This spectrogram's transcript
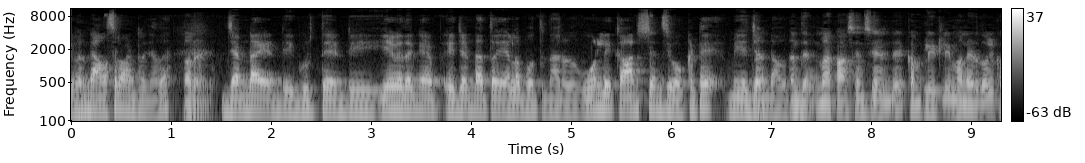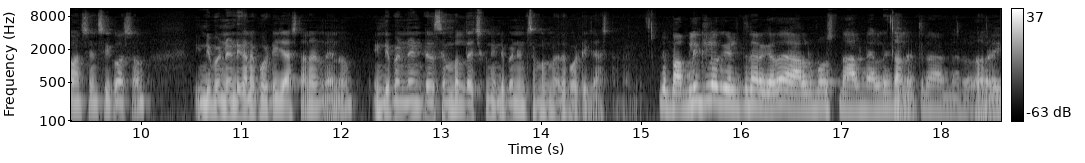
ఇవన్నీ అవసరం అంటారు కదా. జెండా ఏంటి గుర్తు ఏంటి ఏ విధంగా ఎజెండాతో వెళ్ళబోతున్నారు ఓన్లీ కాన్స్టిట్యున్సీ ఒక్కటే మీ ఎజెండా అంతే అవుతుంది మా కాన్స్టెన్సీ అండి కంప్లీట్లీ మా నిడదోల్ కాన్స్టెన్సీ కోసం ఇండిపెండెంట్గానే పోటీ చేస్తానండి నేను ఇండిపెండెంట్ సింబల్ తెచ్చుకుని ఇండిపెండెంట్ సింబల్ మీద పోటీ చేస్తానండి. పబ్లిక్లోకి వెళ్తున్నారు కదా ఆల్మోస్ట్ నాలుగు నెలల నుంచి. వెళ్తున్నారు అన్నారు. మరి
